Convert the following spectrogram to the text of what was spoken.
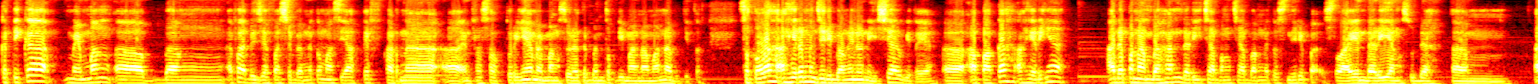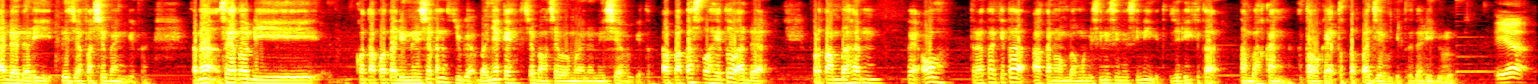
ketika memang uh, bank apa The Java Bank itu masih aktif karena uh, infrastrukturnya memang sudah terbentuk di mana-mana begitu setelah akhirnya menjadi Bank Indonesia gitu ya uh, apakah akhirnya ada penambahan dari cabang-cabang itu sendiri pak selain dari yang sudah um, ada dari Java Bank gitu karena saya tahu di kota-kota di Indonesia kan juga banyak ya cabang-cabang bank Indonesia begitu. Apakah setelah itu ada pertambahan kayak oh ternyata kita akan membangun di sini sini sini gitu. Jadi kita tambahkan atau kayak tetap aja begitu dari dulu. Iya.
